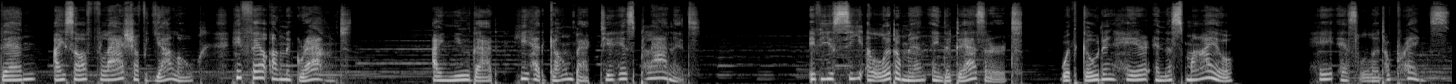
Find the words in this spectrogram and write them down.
Then I saw a flash of yellow. He fell on the ground. I knew that he had gone back to his planet. If you see a little man in the desert with golden hair and a smile, he is Little Prince.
